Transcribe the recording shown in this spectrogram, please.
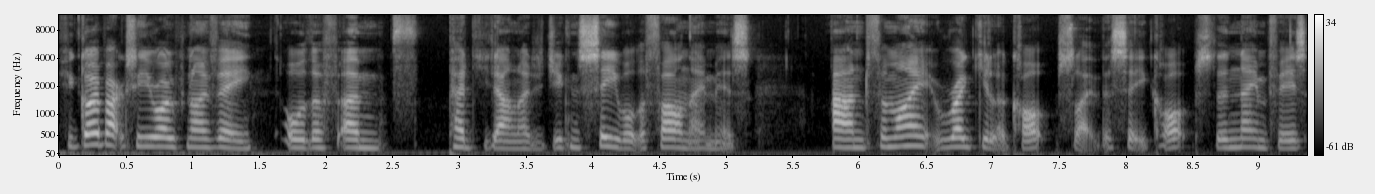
if you go back to your OpenIV or the um, PED you downloaded, you can see what the file name is. And for my regular cops, like the city cops, the name for it is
